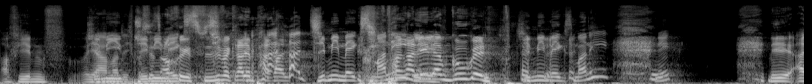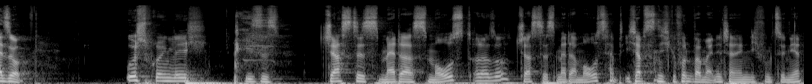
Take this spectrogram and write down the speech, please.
auf jeden Fall. Ja, warte, ich Jimmy jetzt makes, auch, sind wir gerade parallel. Jimmy makes money. Parallel nee. am googeln. Jimmy makes money? Nee. Nee, also ursprünglich hieß es Justice Matters Most oder so. Justice Matter Most. Ich habe es nicht gefunden, weil mein Internet nicht funktioniert.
